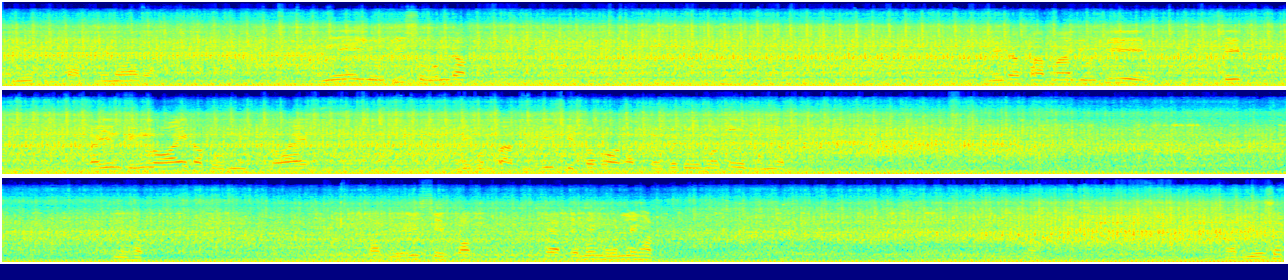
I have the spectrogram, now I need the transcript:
อันนี้ผมปรับไม่น้อยกว่าอันนี้อยู่ที่ศูนย์ครับนนี้ถ้าปรับมาอยู่ที่สิบ ไปจนถึงร้อยครับผมนี่ร้อยนี่ผมปรับอยู่ที่สิบก็พอครับเดี๋ยวไปดูมอเตอร์หมุนครับนี่ครับปรับอยู่ที่สิบครับแทบจะไม่หมุนเลยครับปรับอยู่สัก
